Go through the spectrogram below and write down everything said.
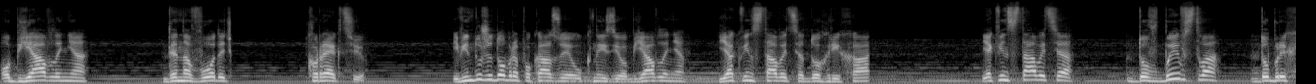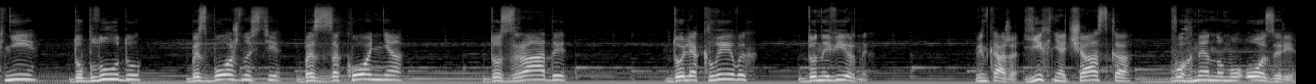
об'явлення, де наводить корекцію. І Він дуже добре показує у книзі об'явлення, як він ставиться до гріха, як він ставиться до вбивства, до брехні, до блуду, безбожності, беззаконня, до зради, до лякливих, до невірних. Він каже: їхня частка в вогненному озері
